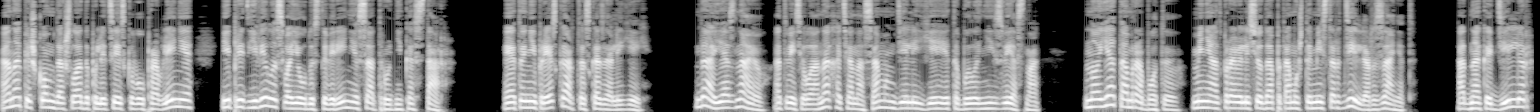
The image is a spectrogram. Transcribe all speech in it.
Она пешком дошла до полицейского управления и предъявила свое удостоверение сотрудника Стар. «Это не пресс-карта», — сказали ей. «Да, я знаю», — ответила она, хотя на самом деле ей это было неизвестно. «Но я там работаю. Меня отправили сюда, потому что мистер Диллер занят». Однако Диллер,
